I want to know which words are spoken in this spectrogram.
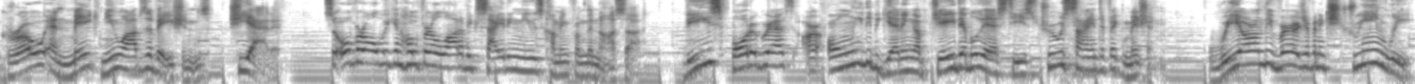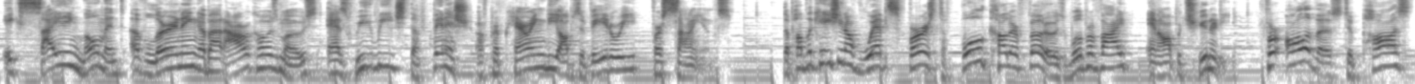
grow, and make new observations, she added. So overall, we can hope for a lot of exciting news coming from the NASA. These photographs are only the beginning of JWST's true scientific mission. We are on the verge of an extremely exciting moment of learning about our cosmos as we reach the finish of preparing the observatory for science. The publication of Webb's first full-color photos will provide an opportunity for all of us to pause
